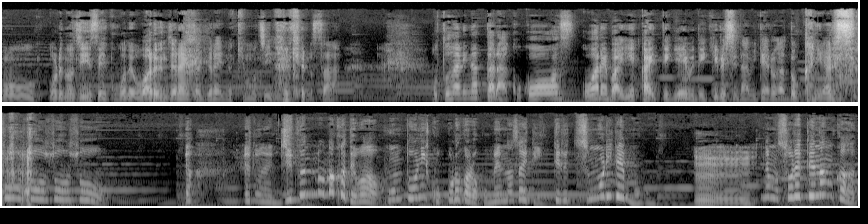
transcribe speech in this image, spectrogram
う。もう、俺の人生ここで終わるんじゃないかぐらいの気持ちになるけどさ、大人になったら、ここ終われば家帰ってゲームできるしな、みたいのがどっかにあるしさ。そうそうそうそういやえっとね自分の中では本当に心から「ごめんなさい」って言ってるつもりでもうんうん。でもそれってなんか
